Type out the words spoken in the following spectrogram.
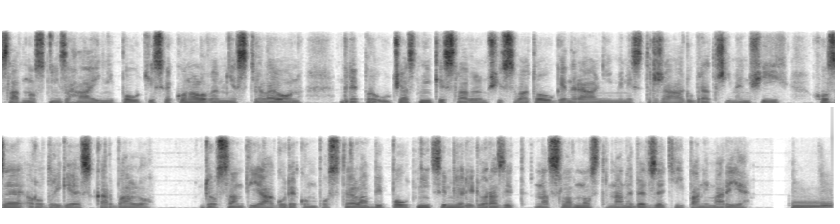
Slavnostní zahájení pouti se konalo ve městě Leon, kde pro účastníky slavil mši svatou generální ministr řádu bratří menších José Rodríguez Carballo. Do Santiago de Compostela by poutníci měli dorazit na slavnost na nebevzetí Pany Marie. Končíme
